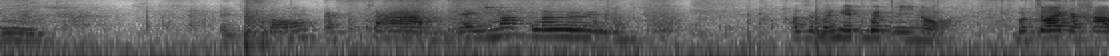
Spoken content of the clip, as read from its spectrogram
นี่แต่สองกับสามใหญ่มากเลยเขาจะไปเฮ็ดเบิดนี้เนาะเบิดจอยกับข้าว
